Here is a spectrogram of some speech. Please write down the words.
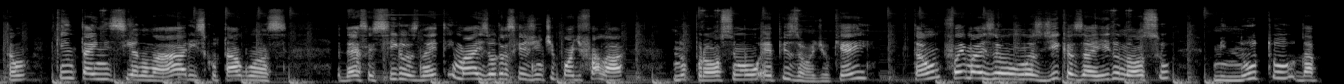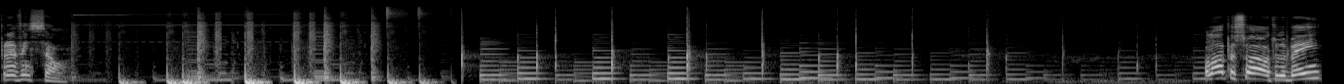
Então, quem está iniciando na área, escutar algumas dessas siglas, né, e tem mais outras que a gente pode falar no próximo episódio, ok? Então, foi mais umas dicas aí do nosso Minuto da Prevenção. Olá pessoal, tudo bem?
